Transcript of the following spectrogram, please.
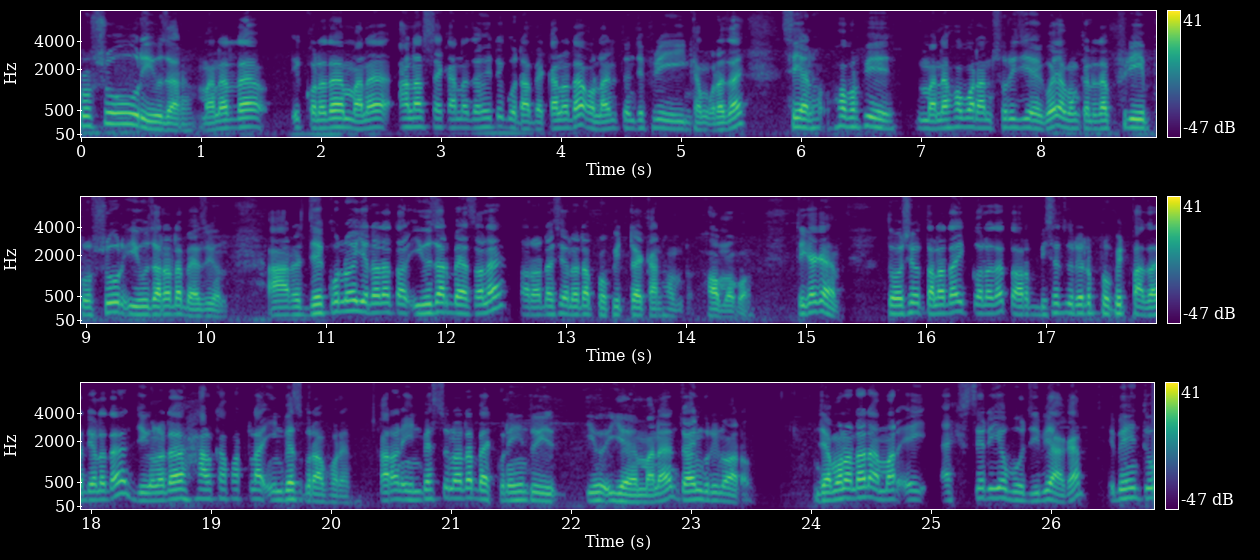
প্রচুর ইউজার মানে ই কলদে মানে আনার সে কানা হইতে গোটা বেকানদা অনলাইন যে ফ্রি ইনকাম করা যায়, সেই খবর ফ্রি মানে খবর আনসরি যে গই এবং কেনদা ফ্রি প্রচুর ইউজার বেচ হন আর যে কোনো ইয়েটা তোর ইউজার বেচ হলে, তোর সে প্রফিটটা কান হম হম হব। ঠিক আছে? তো সে তালাদাই কলে তোর বিশেষ করে প্রফিট পাজা দিয়ে যিকোনো হালকা পাতলা ইনভেস্ট করা পরে কারণ ইনভেস্ট ব্যাক করে কিন্তু ইয়ে মানে জয়েন করি নোয়ারো যেমন ওনারা আমার এই এক্সটেরিও বুঝিবি আগে, এবার কিন্তু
